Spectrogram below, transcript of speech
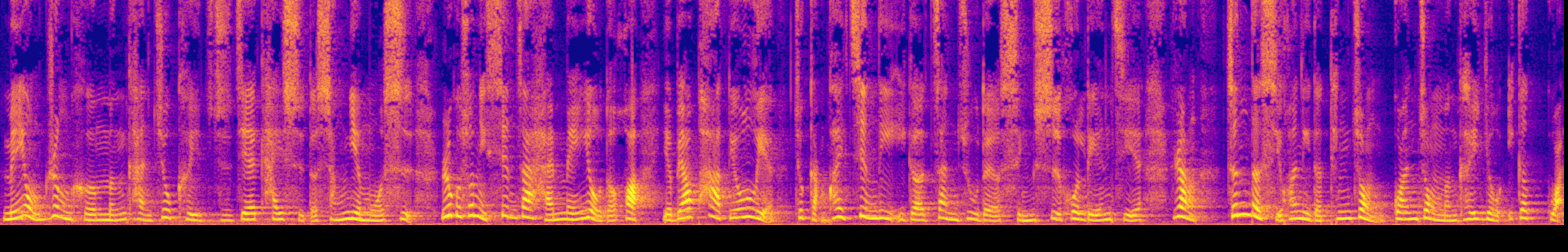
没有任何门槛就可以直接开始的商业模式。如果说你现在还没有的话，也不要怕丢脸，就赶快建立一个赞助的形式或连接，让。真的喜欢你的听众、观众们可以有一个管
